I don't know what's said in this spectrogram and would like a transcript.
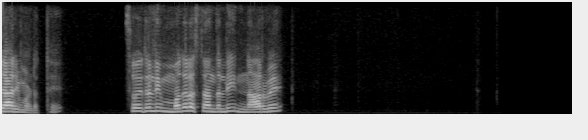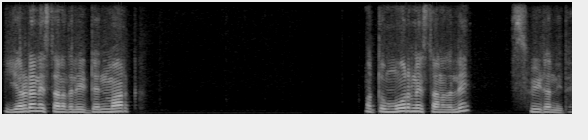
ಜಾರಿ ಮಾಡುತ್ತೆ. ಸೊ ಇದರಲ್ಲಿ ಮೊದಲ ಸ್ಥಾನದಲ್ಲಿ ನಾರ್ವೆ, ಎರಡನೇ ಸ್ಥಾನದಲ್ಲಿ ಡೆನ್ಮಾರ್ಕ್, ಮತ್ತು ಮೂರನೇ ಸ್ಥಾನದಲ್ಲಿ ಸ್ವೀಡನ್ ಇದೆ.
